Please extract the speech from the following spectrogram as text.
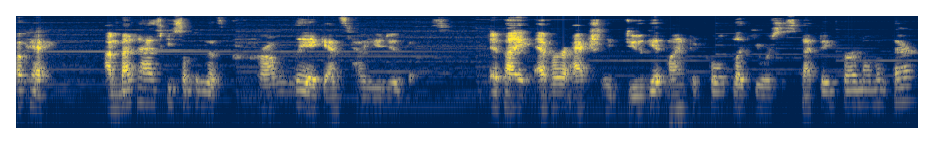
Okay, I'm about to ask you something that's probably against how you do things. If I ever actually do get mind controlled, like you were suspecting for a moment there,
